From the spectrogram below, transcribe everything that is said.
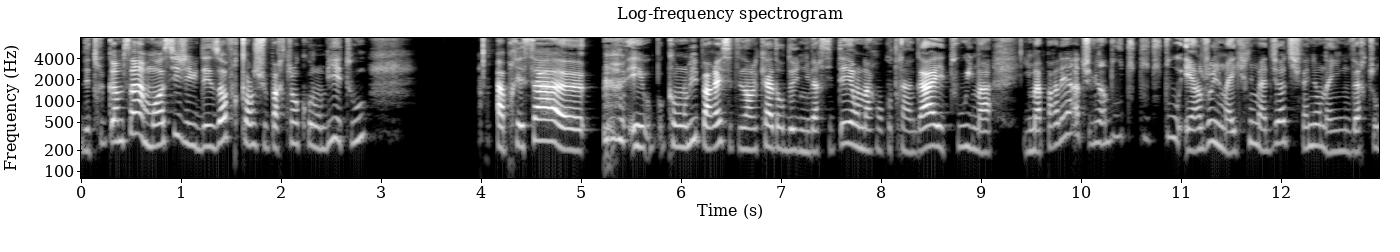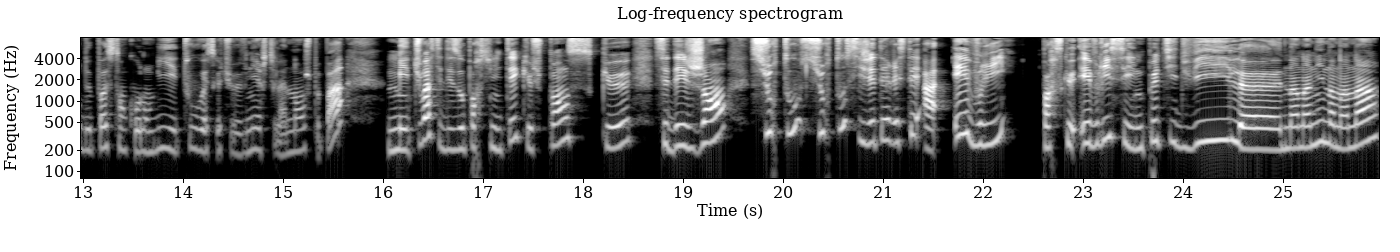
Des trucs comme ça. Moi aussi, j'ai eu des offres quand je suis partie en Colombie et tout. Après ça, euh, et Colombie, pareil, c'était dans le cadre de l'université, on a rencontré un gars et tout, il m'a, parlé, ah, tu viens d'où? Et un jour, il m'a écrit, il m'a dit, oh, Tiffany, on a une ouverture de poste en Colombie et tout, est-ce que tu veux venir? J'étais là, non, je peux pas. Mais tu vois, c'est des opportunités que je pense que c'est des gens, surtout, surtout si j'étais restée à Évry, parce que Évry, c'est une petite ville, euh, nanani, nanana.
